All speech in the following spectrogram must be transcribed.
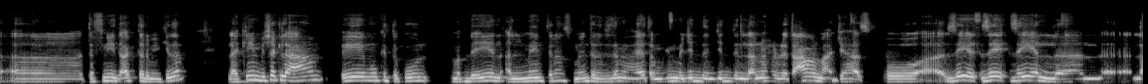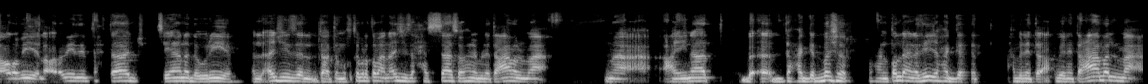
آه تفنيد أكثر من كده. لكن بشكل عام هي ممكن تكون مبدئيا ال maintenance ال maintenance ده من الحاجات المهمة جدا جدا لأنه إحنا بنتعامل مع جهاز. وزي زي زي العربية. العربية دي بتحتاج صيانة دورية. الأجهزة بتاعت المختبر طبعا أجهزة حساسة وإحنا بنتعامل مع مع عينات حقت بشر. حنطلع نتيجة حقت بنتعامل مع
